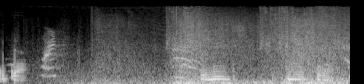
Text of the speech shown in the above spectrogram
Okay. We need, we need to.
